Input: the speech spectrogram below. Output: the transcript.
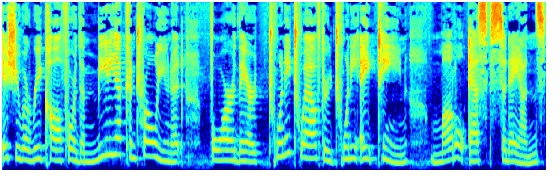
issue a recall for the media control unit for their 2012 through 2018 Model S sedans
